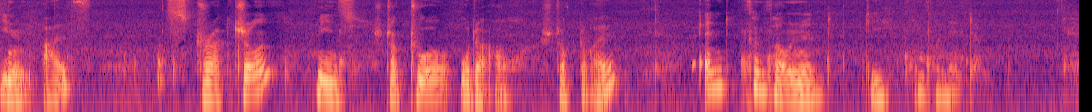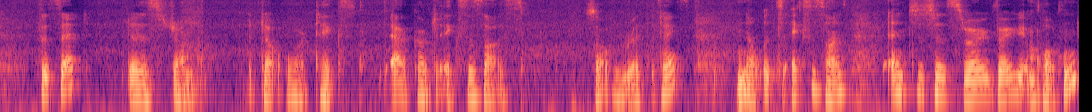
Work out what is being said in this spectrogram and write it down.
dienen als structural, means Struktur oder auch strukturell, and component, die Komponente. With that, let's jump to our text. I got exercise. So we read the text. Now it's exercise, and it is very, very important.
